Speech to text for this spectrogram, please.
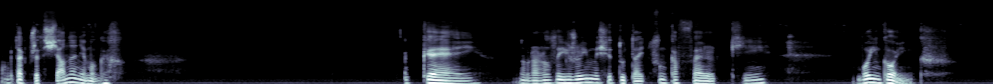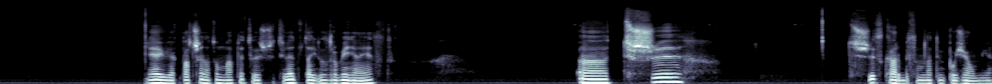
Mogę tak przez ścianę? Nie mogę. Okej. Dobra, rozejrzyjmy się tutaj. Tu są kafelki. Boing oing. Jeju, jak patrzę na tą mapę, to jeszcze tyle tutaj do zrobienia jest. E, trzy... Trzy skarby są na tym poziomie.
